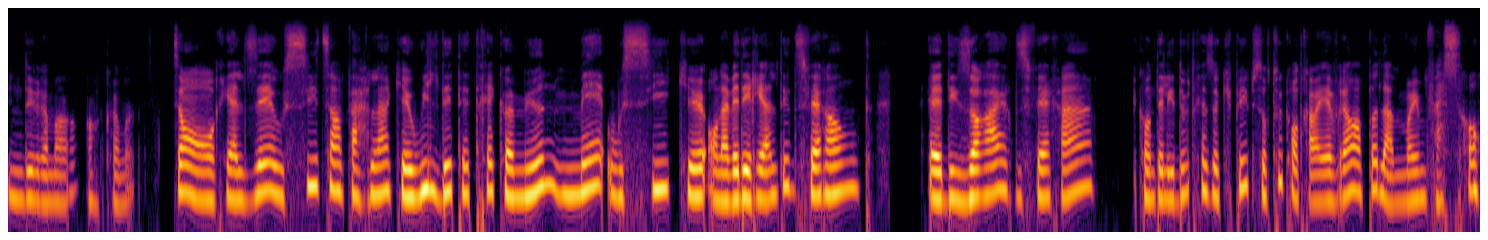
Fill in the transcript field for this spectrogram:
idée vraiment en commun on réalisait aussi, en parlant que oui, l'idée était très commune, mais aussi qu'on avait des réalités différentes, euh, des horaires différents, qu'on était les deux très occupés, puis surtout qu'on travaillait vraiment pas de la même façon.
